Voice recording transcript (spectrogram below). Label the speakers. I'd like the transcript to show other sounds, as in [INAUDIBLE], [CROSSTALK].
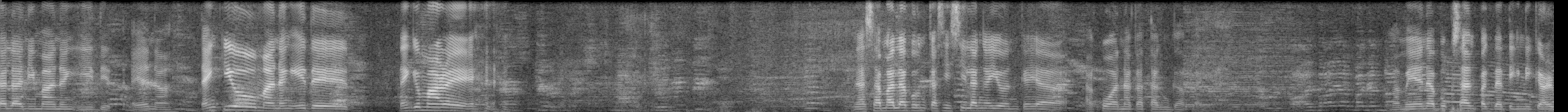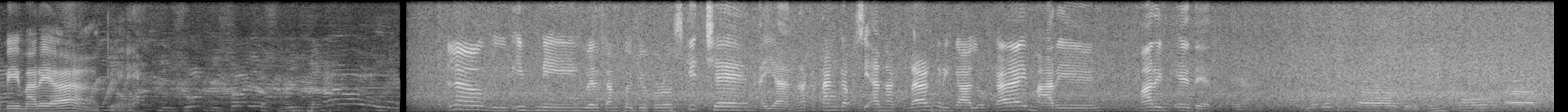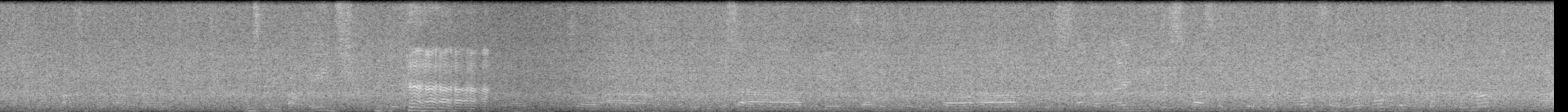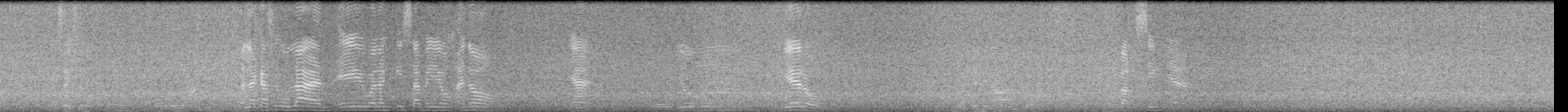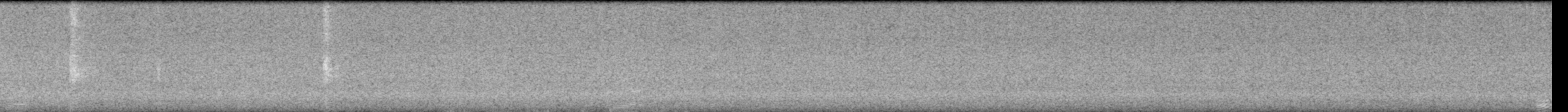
Speaker 1: padala ni Manang Edith. Ayan ah. Thank you, Manang Edith. Thank you, Mare. Nasa Malabon kasi sila ngayon, kaya ako ang nakatanggap. Ayan. Mamaya na buksan pagdating ni Garby, Mare ha. Okay. Hello, good evening. Welcome to Jubros Kitchen. Ayan, nakatanggap si anak ng regalo kay Mari, Maring Edith. Ayan.
Speaker 2: Po, uh, good evening po. Uh, unboxing po mystery package. so, um, dito sa beer selling po dito, um, it's uh, early Christmas. Thank you very much po. So, right now, mag-unbox po, kasi yung umuulan.
Speaker 1: Malakas ulan, eh walang kisame yung ano. Yan,
Speaker 2: So,
Speaker 1: yung yero.
Speaker 2: natin ina-unbox.
Speaker 1: Unboxing niya.
Speaker 2: Yan. Yan. Oh,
